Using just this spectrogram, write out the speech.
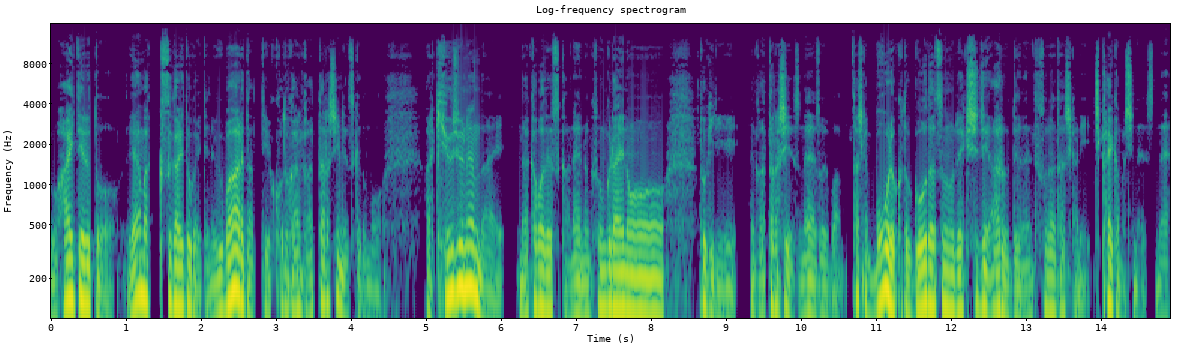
を履いてると、エアマックス狩りとか言ってね、奪われたっていうことがなんかあったらしいんですけども、あれ90年代半ばですかね、なんかそんぐらいの時になんかあったらしいですね、そういえば。確かに暴力と強奪の歴史であるっていうね、それは確かに近いかもしれないですね。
